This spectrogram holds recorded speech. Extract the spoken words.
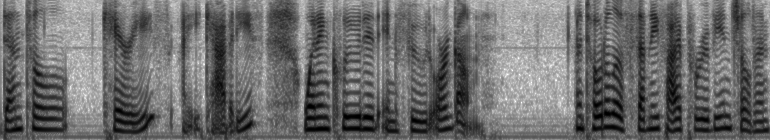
dental caries, i.e., cavities, when included in food or gum. A total of 75 Peruvian children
